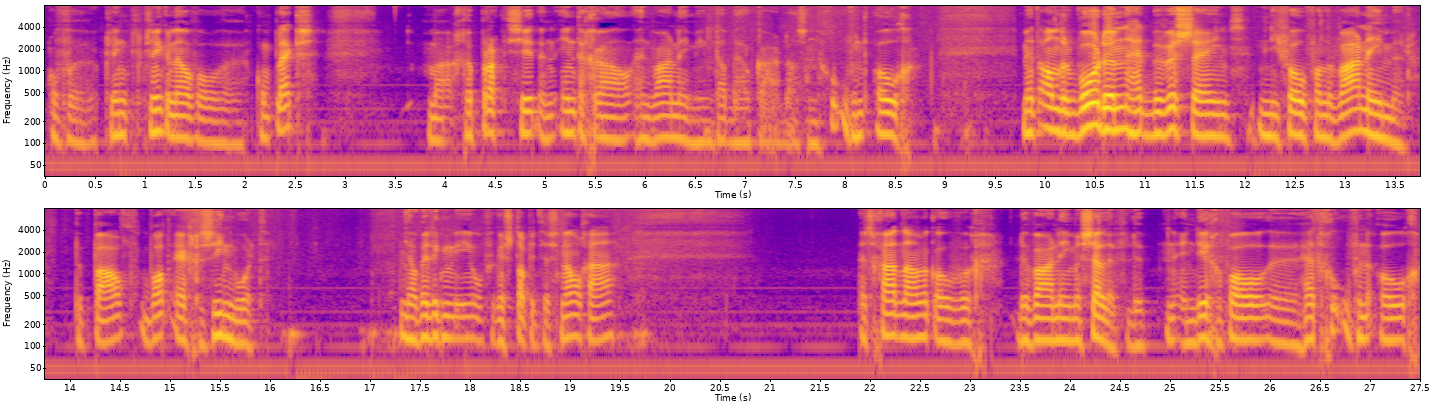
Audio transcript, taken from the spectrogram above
Of uh, klinkt, klinken nou wel uh, complex. Maar gepraktiseerd en integraal en waarneming, dat bij elkaar, dat is een geoefend oog. Met andere woorden, het bewustzijnsniveau van de waarnemer bepaalt wat er gezien wordt. Nou weet ik niet of ik een stapje te snel ga. Het gaat namelijk over de waarnemer zelf. De, in dit geval uh, het geoefende oog.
